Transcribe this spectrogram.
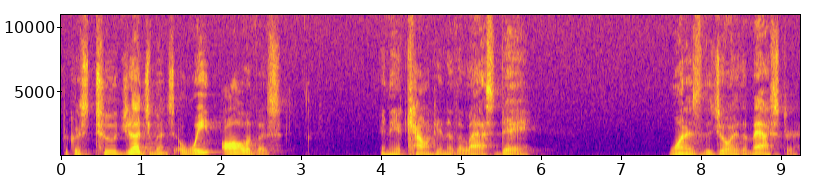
Because two judgments await all of us in the accounting of the last day. One is the joy of the master,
